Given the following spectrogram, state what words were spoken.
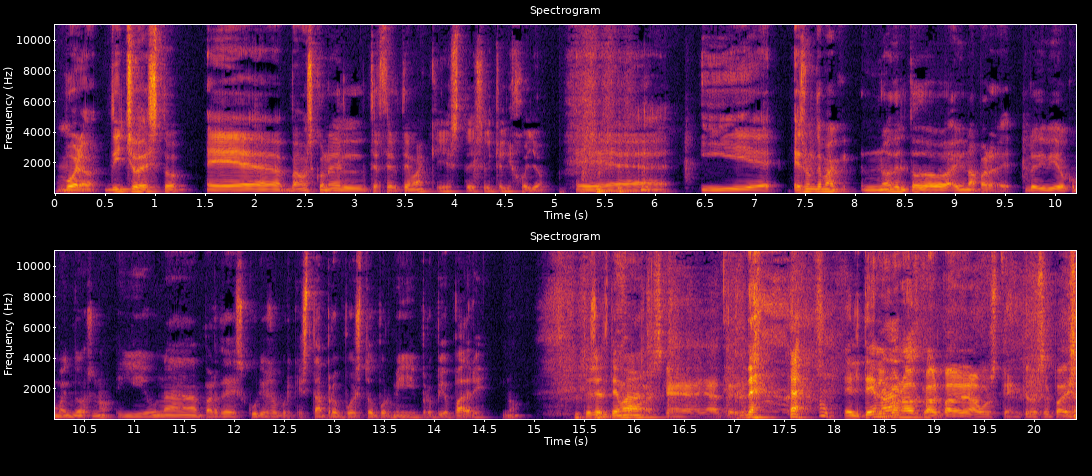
Bueno, dicho esto, eh, vamos con el tercer tema, que este es el que elijo yo. Eh, Y eh, es un tema que no del todo. Hay una parte. Lo he dividido como en dos, ¿no? Y una parte es curioso porque está propuesto por mi propio padre, ¿no? Entonces el tema. No, es que ya te el Yo tema. conozco al padre de Agustín, que lo sepáis.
